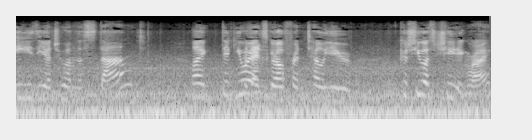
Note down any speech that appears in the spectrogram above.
easier to understand. Like, did your ex girlfriend tell you? Because she was cheating, right?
